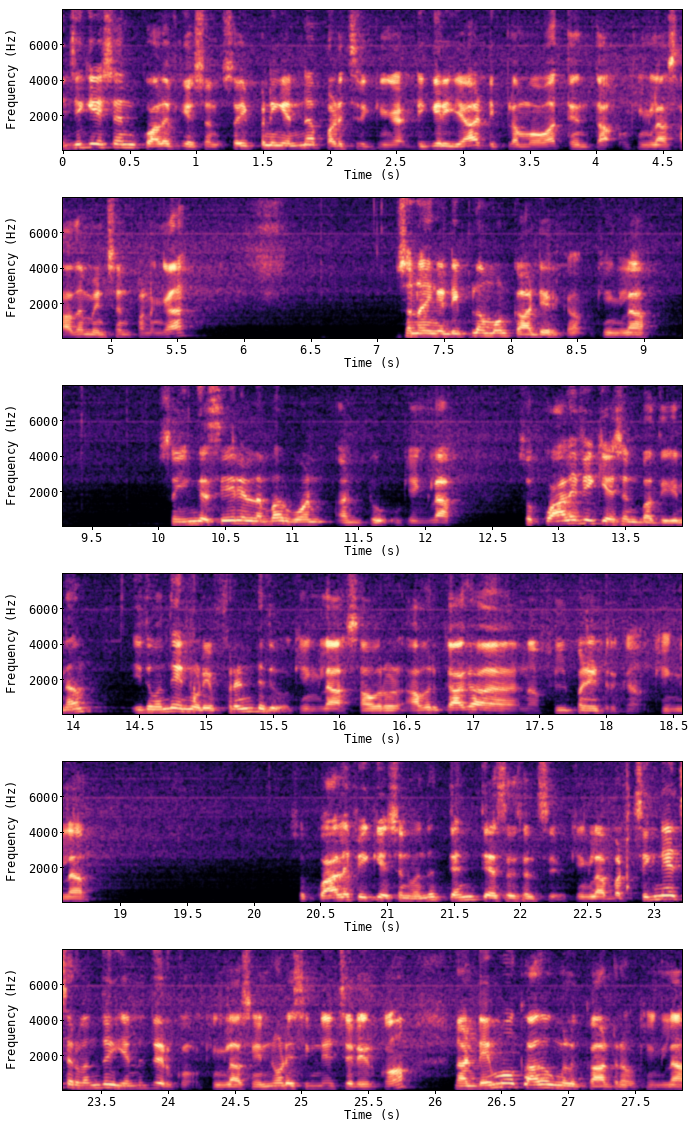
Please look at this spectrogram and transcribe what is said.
எஜுகேஷன் குவாலிஃபிகேஷன் ஸோ இப்போ நீங்கள் என்ன படிச்சிருக்கீங்க? டிகிரியா டிப்ளமோவா டென்த்தா ஓகேங்களா? ஸோ அதை மென்ஷன் பண்ணுங்கள் ஸோ நான் இங்கே டிப்ளமோன்னு காட்டியிருக்கேன் ஓகேங்களா? ஸோ இங்கே serial number one and two ஓகேங்களா? ஸோ குவாலிஃபிகேஷன் பார்த்தீங்கன்னா இது வந்து என்னுடைய ஃப்ரெண்டு இது ஓகேங்களா? ஸோ அவர் அவருக்காக நான் ஃபில் பண்ணிகிட்ருக்கேன் இருக்கேன் ஓகேங்களா? ஸோ குவாலிஃபிகேஷன் வந்து டென்த் எஸ்எஸ்எல்சி ஓகேங்களா பட் சிக்னேச்சர் வந்து என்னது இருக்கும் ஓகேங்களா ஸோ என்னுடைய சிக்னேச்சர் இருக்கும். நான் டெமோக்காக உங்களுக்கு காட்டுறேன் ஓகேங்களா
